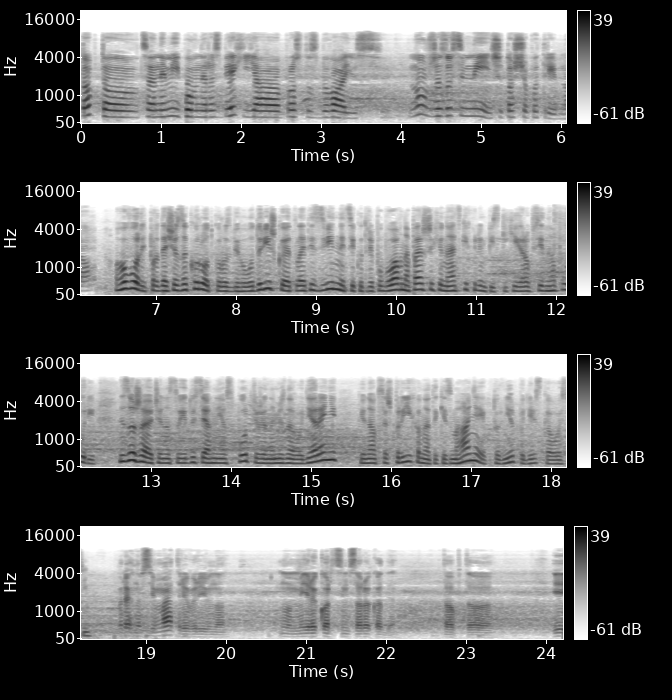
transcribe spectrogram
Тобто це не мій повний розбіг, і я просто збиваюсь. Ну, вже зовсім не інше, то, що потрібно. Говорить про дещо за коротку розбігову доріжку атлет із Вінниці, котрий побував на перших юнацьких олімпійських іграх в Сінгапурі. Незважаючи на свої досягнення в спорті вже на міжнародній арені, юнак все ж приїхав на такі змагання, як турнір Подільська осінь. Перегнув 7 метрів рівно. Ну, мій рекорд 7,41. Тобто. І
